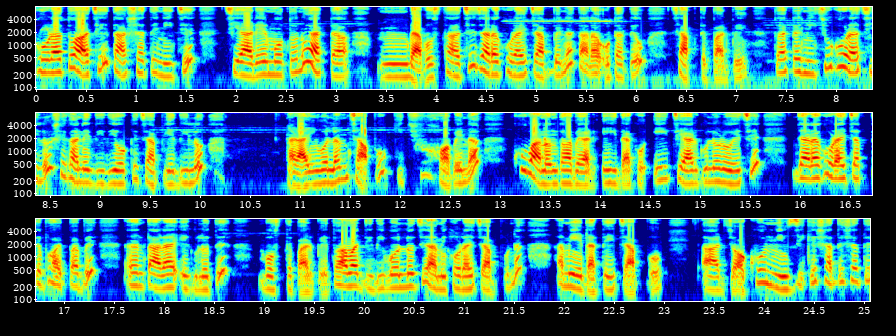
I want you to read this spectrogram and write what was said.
ঘোড়া তো আছে, তার সাথে নিচে চেয়ারের মতনও একটা ব্যবস্থা আছে। যারা ঘোড়ায় চাপবে না, তারা ওটাতেও চাপতে পারবে। তো একটা নিচু ঘোড়া ছিল, সেখানে দিদি ওকে চাপিয়ে দিল। আর আমি বললাম, চাপো, কিছু হবে না। খুব আনন্দ হবে। আর এই দেখো, এই চেয়ারগুলো রয়েছে, যারা ঘোড়ায় চাপতে ভয় পাবে তারা এগুলোতে বসতে পারবে। তো আমার দিদি বলল যে, আমি ঘোড়ায় চাপবো না, আমি এটাতেই চাপবো। আর যখন মিউজিকের সাথে সাথে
